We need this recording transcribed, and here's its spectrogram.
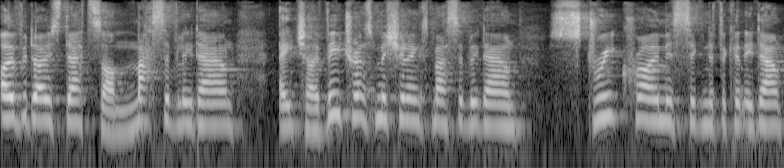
Overdose deaths are massively down. HIV transmission is massively down. Street crime is significantly down.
